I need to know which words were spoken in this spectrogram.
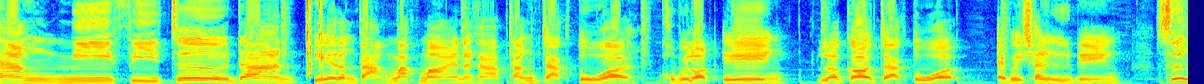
ยังมีฟีเจอร์ด้าน AI ต่างๆ มากมายนะครับ ทั้งจากตัว Copilot เอง แล้วก็จากตัวแอปพลิเคชันอื่นเอง ซึ่ง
